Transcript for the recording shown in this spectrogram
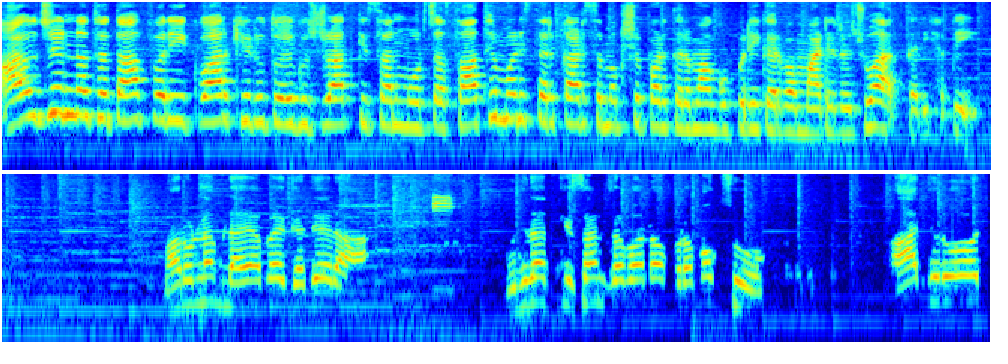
આયોજન ન થતાં ફરી એકવાર ખેડૂતોએ ગુજરાત કિસાન મોરચા સાથે મળી સરકાર સમક્ષ પડતર માંગો પૂરી કરવા માટે રજૂઆત કરી હતી. મારું નામ ડાયાભાઈ ગધેરા ગુજરાત કિસાન સભાનો પ્રમુખ છું. આજ રોજ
